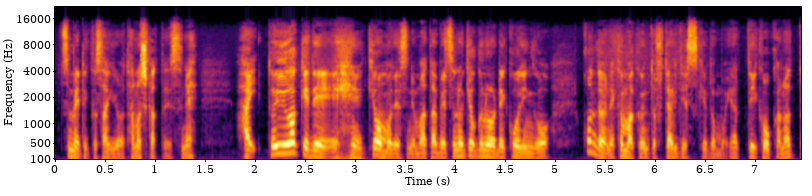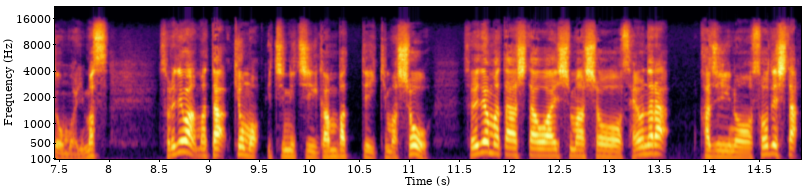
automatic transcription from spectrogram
詰めていく作業は楽しかったですね。はい。というわけで、えー、今日もですね、また別の曲のレコーディングを、今度はね、くまくんと2人ですけども、やっていこうかなと思います。それではまた今日も一日頑張っていきましょう。それではまた明日お会いしましょう。さようなら。カジーのそうでした。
